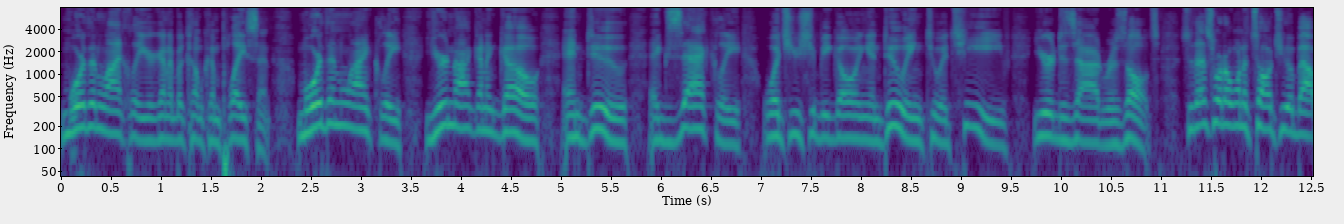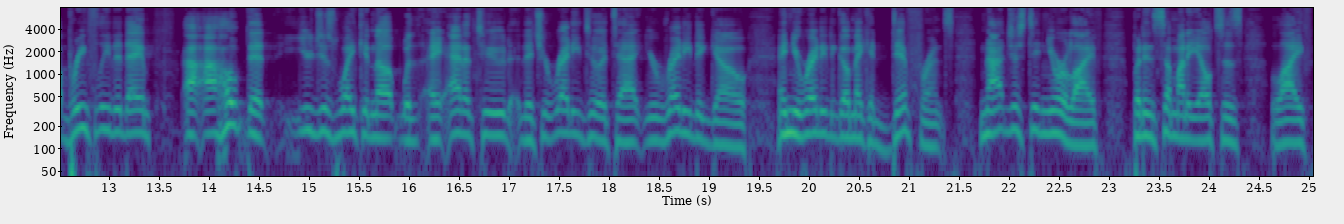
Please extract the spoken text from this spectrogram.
More than likely you're going to become complacent. More than likely you're not going to go and do exactly what you should be going and doing to achieve your desired results. So that's what I want to talk to you about briefly today. I, I hope that you're just waking up with a attitude that you're ready to attack, you're ready to go, and you're ready to go make a difference, not just in your life, but in somebody else's life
